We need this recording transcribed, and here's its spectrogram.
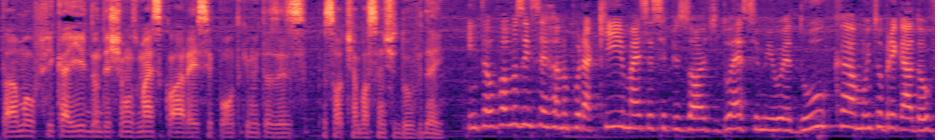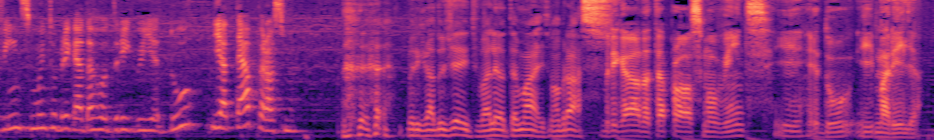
Tamo, fica aí, não deixamos mais claro esse ponto que muitas vezes o pessoal tinha bastante dúvida aí. Então vamos encerrando por aqui mais esse episódio do SMU Educa. Muito obrigada, ouvintes. Muito obrigada, Rodrigo e Edu. E até a próxima. Obrigado, gente. Valeu, até mais. Um abraço. Obrigado, até a próxima, ouvintes, e Edu e Marília.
